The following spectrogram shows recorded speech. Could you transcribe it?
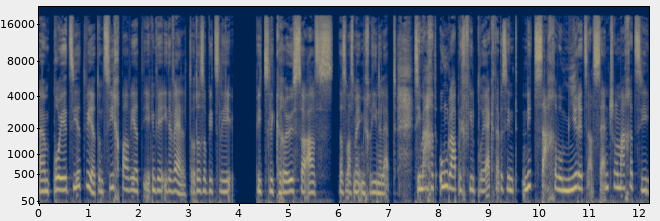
ähm, projiziert wird und sichtbar wird irgendwie in der Welt oder so ein bisschen, bisschen grösser als das, was man im Kleinen lebt. Sie machen unglaublich viele Projekte, aber sind nicht Sachen, die wir jetzt als Central machen. Sie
